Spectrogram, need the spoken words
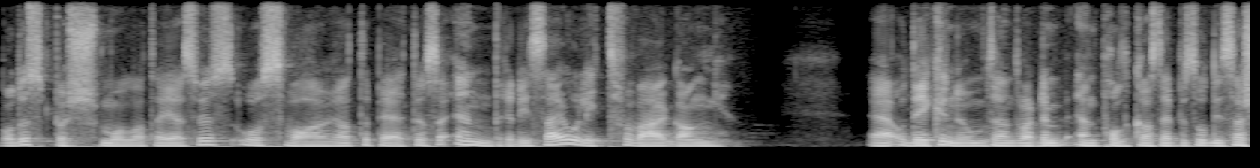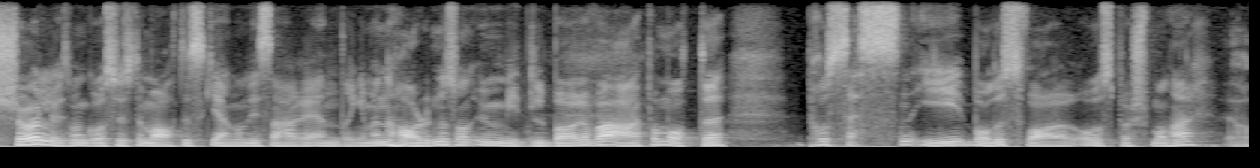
både spørsmåla til Jesus og svara til Peter, så endrer de seg jo litt for hver gang. Eh, og det kunne jo omtrent vært en, en podkastepisode i seg sjøl, hvis man går systematisk gjennom disse her endringene. Men har du noe sånn umiddelbare Hva er på en måte prosessen i både svar og spørsmål her? Ja.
